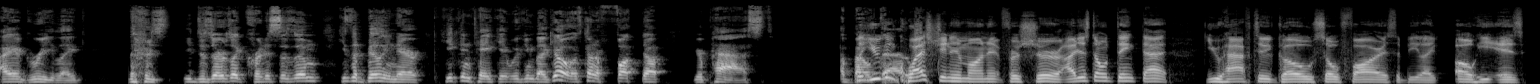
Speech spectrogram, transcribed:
I agree. Like, there's he deserves like criticism. He's a billionaire. He can take it. We can be like, yo, it's kind of fucked up your past. About But you that. can question him on it for sure. I just don't think that you have to go so far as to be like, oh, he is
